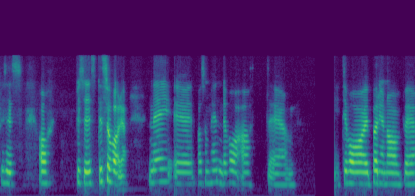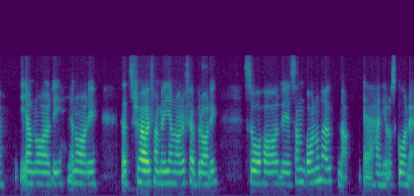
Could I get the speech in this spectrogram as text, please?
precis. Ja, precis. Det så var det. Nej, eh, vad som hände var att eh, det var i början av eh, januari, januari, jag tror jag är det januari, februari, så har eh, sandbanorna öppnat eh, här nere i Skåne.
